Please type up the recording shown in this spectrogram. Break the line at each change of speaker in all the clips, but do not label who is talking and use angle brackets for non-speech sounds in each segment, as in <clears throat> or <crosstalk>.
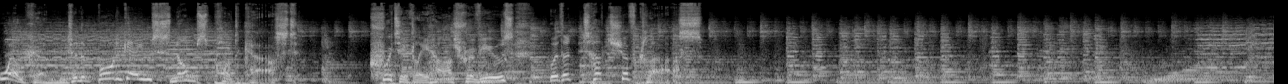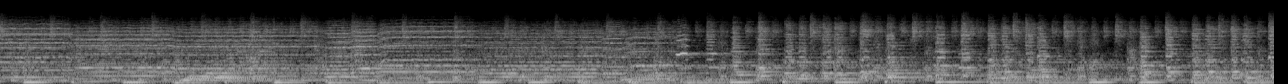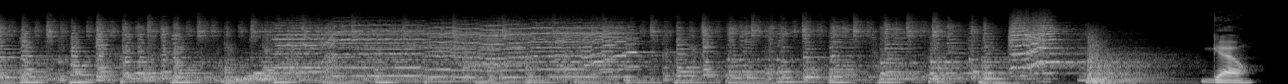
Welcome to the Board Game Snobs Podcast. Critically harsh reviews with a touch of class.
